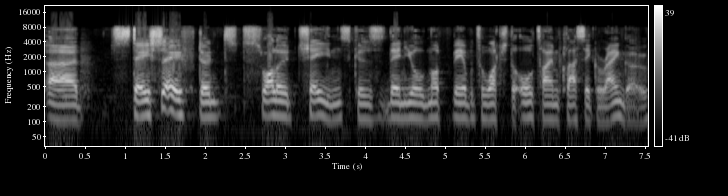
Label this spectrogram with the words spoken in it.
Uh, stay safe. Don't swallow chains, because then you'll not be able to watch the all-time classic Rango.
